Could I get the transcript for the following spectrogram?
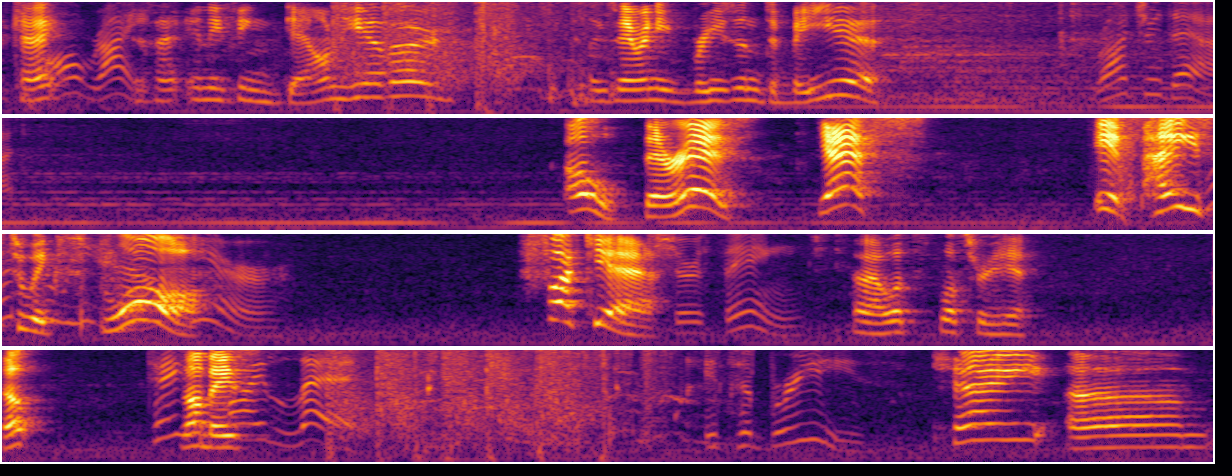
Okay. All right. Is there anything down here though? Is there any reason to be here? Roger that. Oh, there is. Yes. It pays What to explore. Fuck yeah. Sure thing. All right. What's what's through here? Oh. Zombies. It's a breeze. Okay. Um.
